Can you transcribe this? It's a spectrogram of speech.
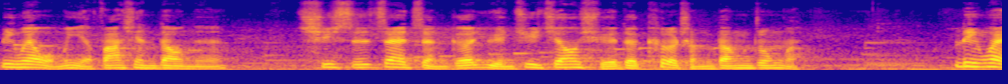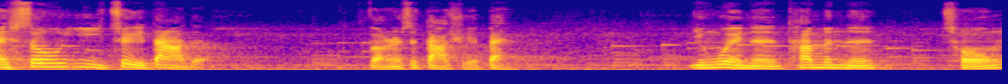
另外我们也发现到呢，其实在整个远距教学的课程当中啊，另外收益最大的。反而是大学办，因为呢，他们呢，从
